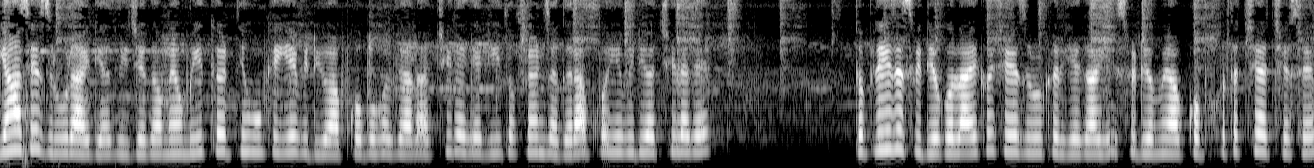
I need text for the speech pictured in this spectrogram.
यहाँ से ज़रूर आइडियाज़ दीजिएगा। मैं उम्मीद करती हूँ कि ये वीडियो आपको बहुत ज़्यादा अच्छी लगेगी। तो फ्रेंड्स अगर आपको ये वीडियो अच्छी लगे तो प्लीज़ इस वीडियो को लाइक और शेयर ज़रूर करिएगा। इस वीडियो में आपको बहुत अच्छे अच्छे से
